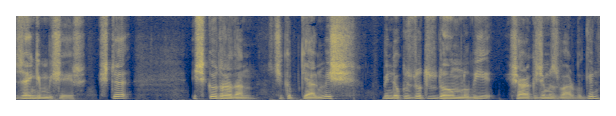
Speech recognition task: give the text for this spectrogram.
zengin bir şehir. İşte İşkodra'dan çıkıp gelmiş 1930 doğumlu bir şarkıcımız var bugün.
